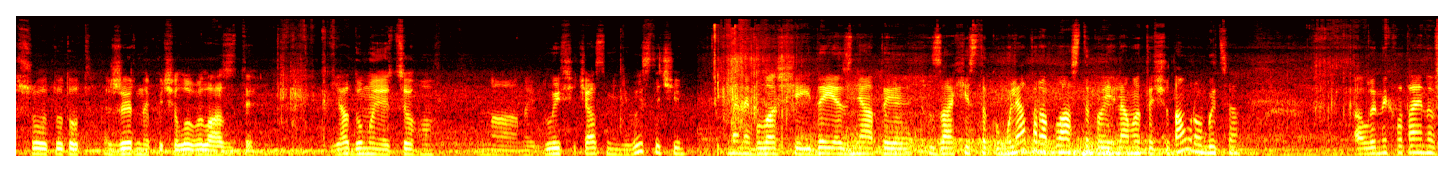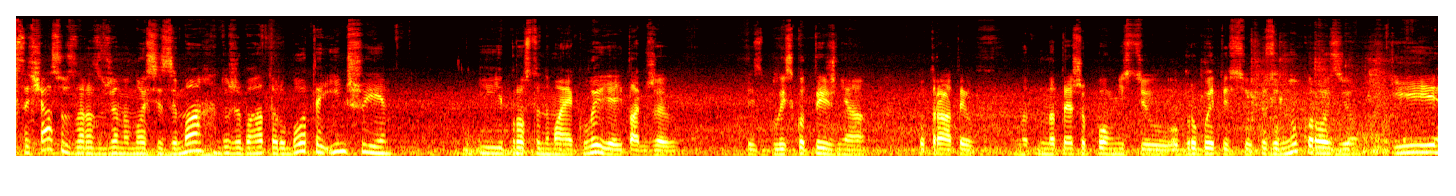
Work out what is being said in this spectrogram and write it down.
що тут от жир не почало вилазити. Я думаю, цього на найближчий час мені вистачить. У мене була ще ідея зняти захист акумулятора пластиковий, глянути, що там робиться. Але не вистачає на все часу. Зараз вже на носі зима, дуже багато роботи іншої. І просто немає коли. Я і так вже десь близько тижня потратив на, на те, щоб повністю обробити всю позовну корозію. І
